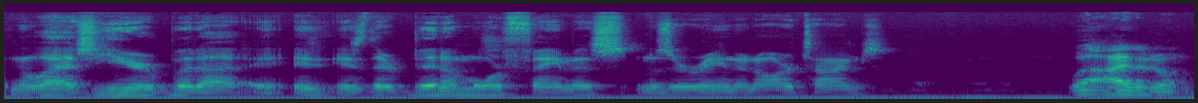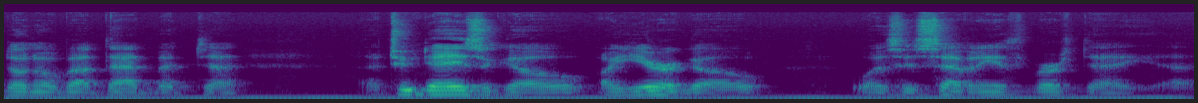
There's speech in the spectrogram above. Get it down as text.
in the last year. But uh, is, is there been a more famous Missourian in our times? well, I don't don't know about that, but uh, uh, two days ago, a year ago, was his 70th birthday. Uh,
